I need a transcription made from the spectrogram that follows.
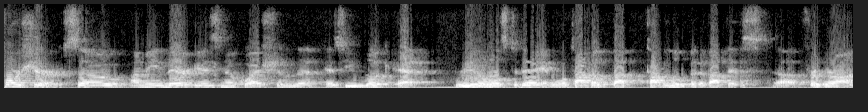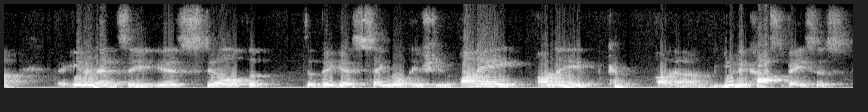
For sure. So, I mean, there is no question that as you look at renewables today, and we'll talk about talk a little bit about this uh, further on, intermittency is still the the biggest single issue on a on a on a unit cost basis.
